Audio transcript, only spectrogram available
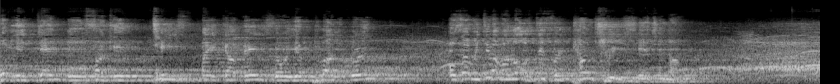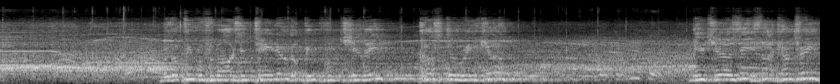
what your dental fucking teeth makeup is, or your blood group. Although we do have a lot of different countries here tonight. We've got people from Argentina, we've got people from Chile, Costa Rica, New Jersey, is that a country?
